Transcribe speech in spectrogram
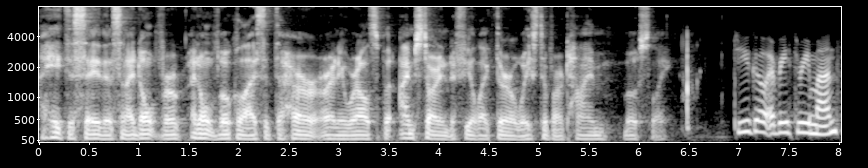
I hate to say this, and I don't vo- I don't vocalize it to her or anywhere else, but I'm starting to feel like they're a waste of our time mostly. Do you go every three months?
